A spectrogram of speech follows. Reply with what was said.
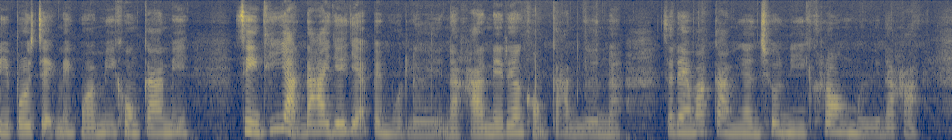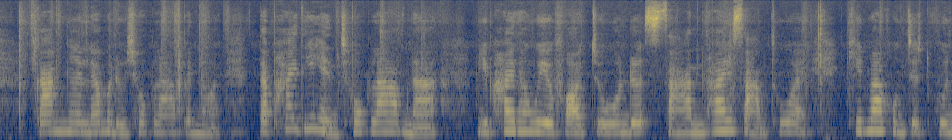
มีโปรเจกต์ในหัวมีโครงการมี สิ่งที่อยากได้เยอะแยะไปหมดเลยนะคะ ในเรื่องของการเงินนะแสดงว่าการเงินช่วงนี้คล่องมือนะคะ การเงินแล้วมาดูโชคลาภกันหน่อย แต่ไพ่ที่เห็นโชคลาภนะ มีไพ่ทั้งวิวฟอร์จูนเดอะซันไพ่สามถ้วย คิดว่าคงจะคุณ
